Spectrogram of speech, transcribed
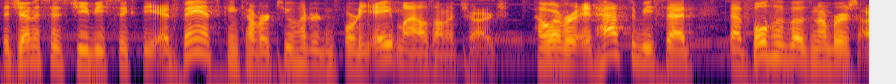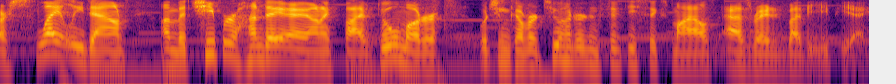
the Genesis GV60 Advance can cover 248 miles on a charge. However, it has to be said that both of those numbers are slightly down on the cheaper Hyundai Ioniq 5 dual motor, which can cover 256 miles as rated by the EPA.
